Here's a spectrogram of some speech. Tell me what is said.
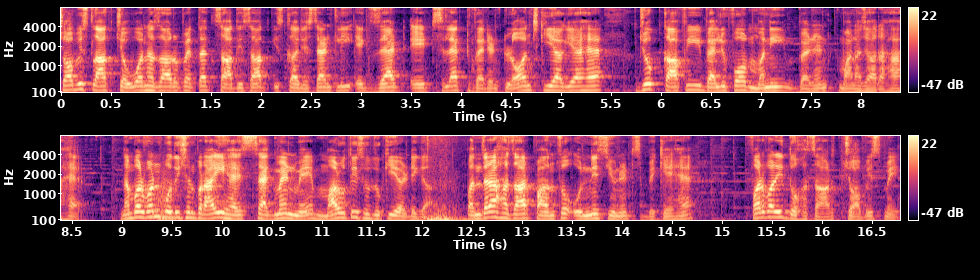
चौबीस लाख चौवन हज़ार रुपए तक, साथ ही साथ इसका recently exact eight select variant launch किया गया है, जो काफ़ी वैल्यू फॉर मनी वेरियंट माना जा रहा है। नंबर वन पोजीशन पर आई है इस सेगमेंट में मारुति सुजुकी अर्टिगा पंद्रह हज़ार पाँच सौ उन्नीस यूनिट्स बिके हैं फरवरी 2024 में।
